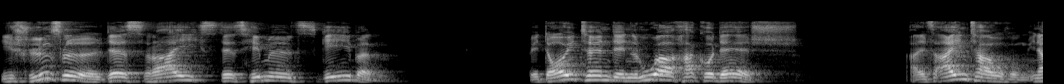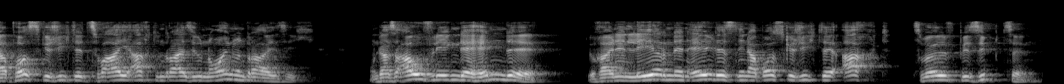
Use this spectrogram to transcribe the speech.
die Schlüssel des Reichs des Himmels geben, bedeuten den Ruach HaKodesh als Eintauchung in Apostelgeschichte 2, 38 und 39 und das Auflegen der Hände durch einen lehrenden Ältesten in Apostelgeschichte 8, 12 bis 17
